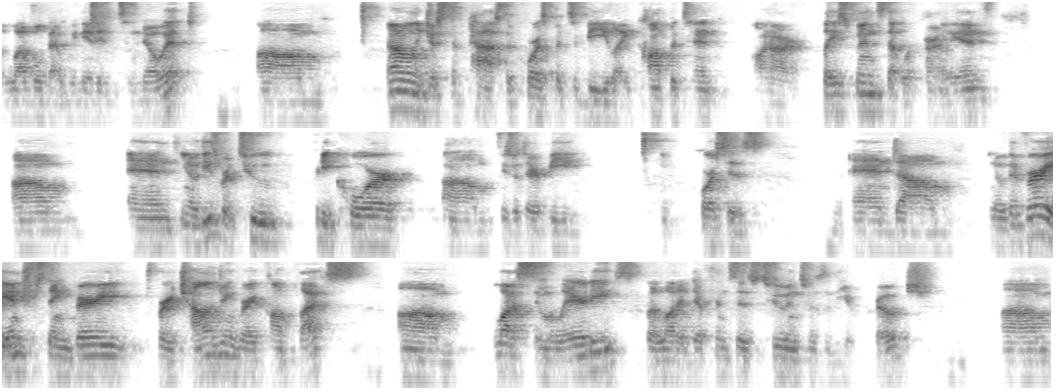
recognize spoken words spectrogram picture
the level that we needed to know it. Um, not only just to pass the course, but to be like competent on our placements that we're currently in. Um, and you know, these were two pretty core um, physiotherapy courses, and um, you know, they're very interesting, very, very challenging, very complex. Um, a lot of similarities, but a lot of differences too in terms of the approach. Um,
